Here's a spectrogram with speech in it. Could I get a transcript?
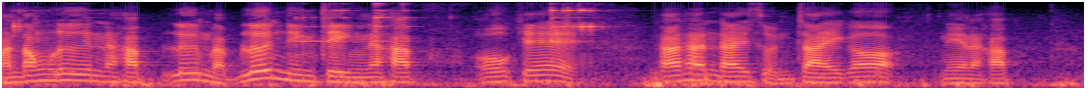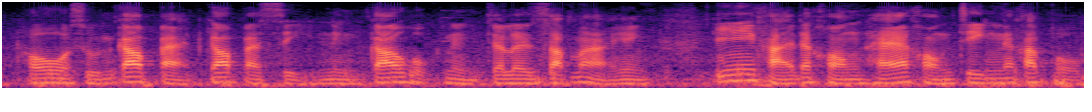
มันต้องลื่นนะครับ ลื่นแบบลื่นจริง ๆ นะครับ โอเค ถ้าท่านใดสนใจก็เนี่ยนะครับ โทร 0 9 8 9 8 4 1 9 6 1 เจริญทรัพย์มหาเอง ที่นี่ขายแต่ของแท้ของจริงนะครับผม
